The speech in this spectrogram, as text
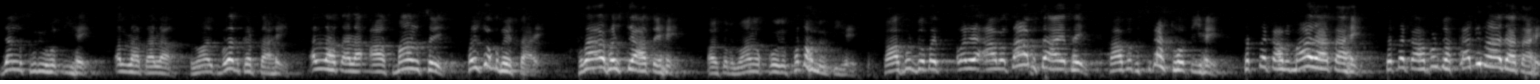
جنگ شروع ہوتی ہے۔ اللہ تعالیٰ ہماری مدد کرتا ہے۔ اللہ تعالیٰ آسمان سے فرشتوں کو بھیجتا ہے۔ ہزار فرشتے آتے ہیں۔ اور مسلمانوں کو جو فتح ملتی ہے، کافر جو بڑے آبتاب سے آئے تھے، کافر کی شکست ہوتی ہے ستر کافر مارا جاتا ہے ستر کافر جو قیدی مارا جاتا ہے۔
